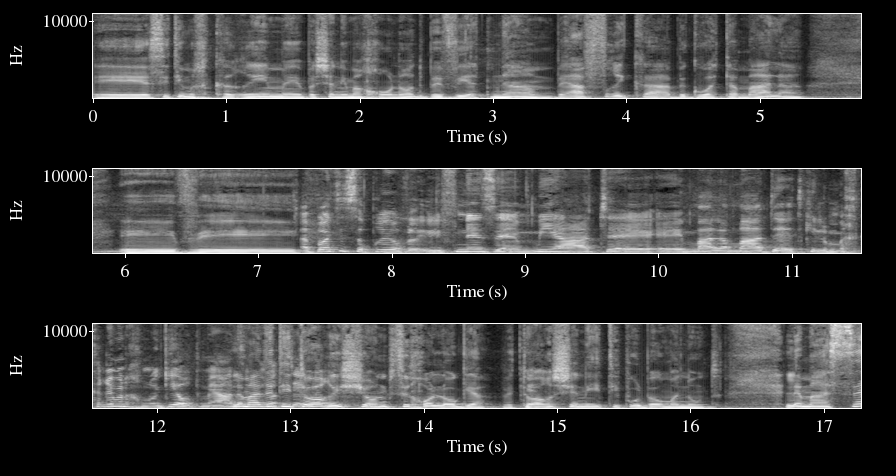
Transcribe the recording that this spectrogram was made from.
אה, עשיתי מחקרים אה, בשנים האחרונות בווייטנאם, באפריקה, בגואטמלה. ו... בואי תספרי אבל לפני זה מי את, מה למדת, כאילו מחקרים אנחנו נגיע עוד מעט. למדתי תואר ראשון פסיכולוגיה ותואר כן. שני טיפול באומנות. למעשה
